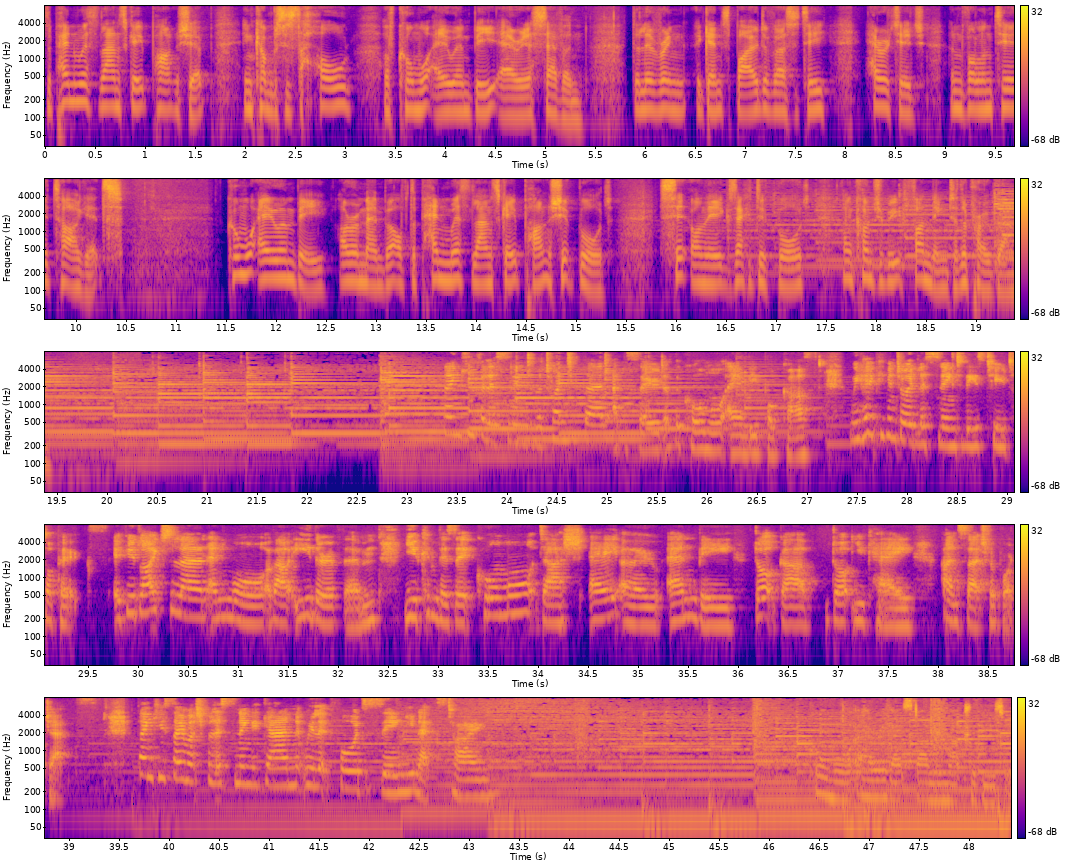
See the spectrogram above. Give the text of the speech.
The Penwith Landscape Partnership encompasses the whole of Cornwall AONB Area 7, delivering against biodiversity, heritage, and volunteer targets. Cornwall AONB are a member of the Penwith Landscape Partnership Board, sit on the executive board, and contribute funding to the programme. Episode of the Cornwall AONB podcast. We hope you've enjoyed listening to these two topics. If you'd like to learn any more about either of them, you can visit cornwall-aonb.gov.uk and search for projects. Thank you so much for listening again. We look forward to seeing you next time. Cornwall Area of Outstanding Natural Beauty.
